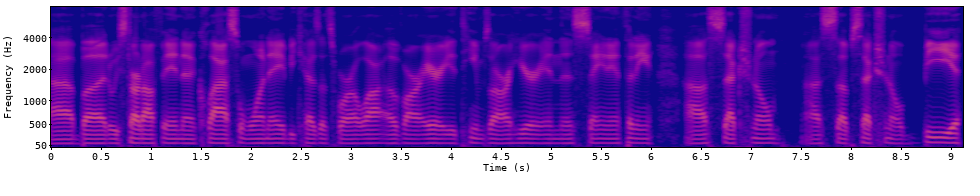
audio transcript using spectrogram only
Uh, but we start off in uh, Class 1A because that's where a lot of our area teams are here in this St. Anthony uh, sectional. Uh, subsectional B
